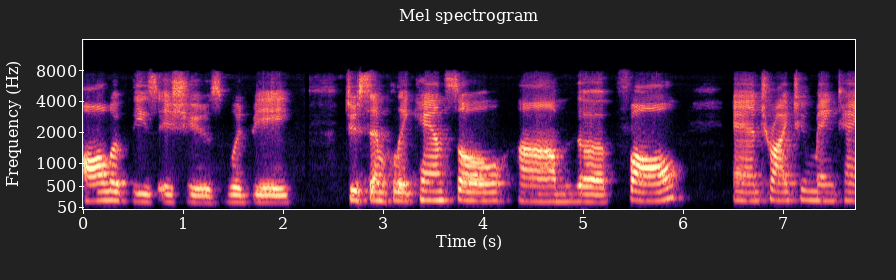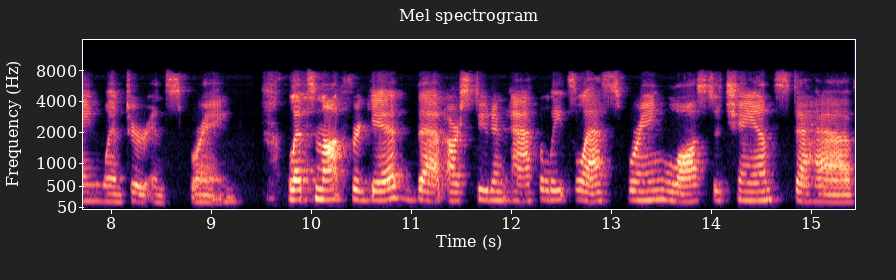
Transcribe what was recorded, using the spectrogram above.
all of these issues, would be to simply cancel um, the fall and try to maintain winter and spring. Let's not forget that our student athletes last spring lost a chance to have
